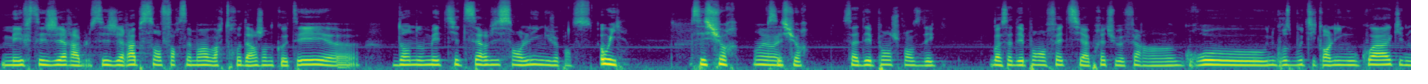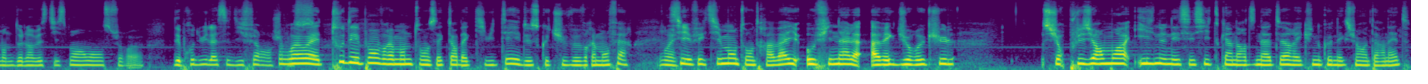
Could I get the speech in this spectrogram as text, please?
mais c'est gérable. C'est gérable sans forcément avoir trop d'argent de côté euh, dans nos métiers de service en ligne, je pense. Oui, c'est sûr. c'est sûr. Ça dépend, je pense, des bah, ça dépend en fait si après tu veux faire un gros, une grosse boutique en ligne ou quoi qui demande de l'investissement sur euh, des produits là c'est différent. Je ouais ouais, tout dépend vraiment de ton secteur d'activité et de ce que tu veux vraiment faire. Si effectivement ton travail au final avec du recul sur plusieurs mois il ne nécessite qu'un ordinateur et qu'une connexion internet,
